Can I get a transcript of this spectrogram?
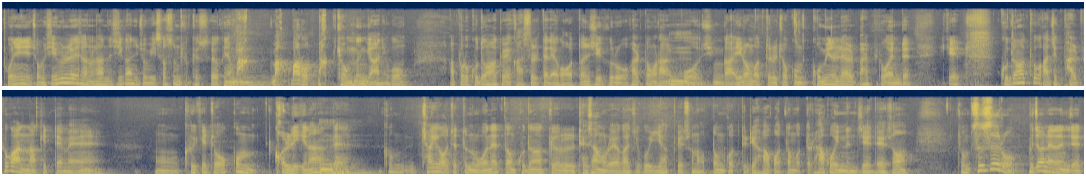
본인이 좀 시뮬레이션을 하는 시간이 좀 있었으면 좋겠어요. 그냥 막막 바로 막 겪는 게 아니고 앞으로 고등학교에 갔을 때 내가 어떤 식으로 활동을 할 것인가 이런 것들을 조금 고민을 할, 할 필요가 있는데 이게 고등학교가 아직 발표가 안 났기 때문에 어 그게 조금 걸리긴 하는데 그럼 자기가 어쨌든 원했던 고등학교를 대상으로 해가지고 이 학교에서는 어떤 것들이 하고 어떤 것들을 하고 있는지에 대해서 좀 스스로 그 전에는 이제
